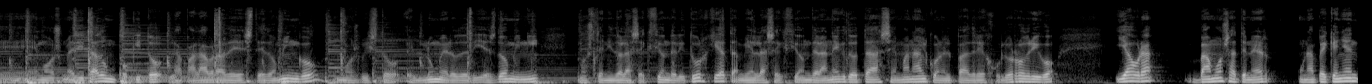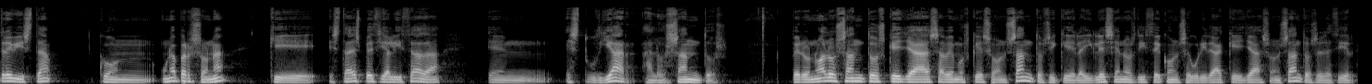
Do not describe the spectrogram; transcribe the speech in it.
Eh, hemos meditado un poquito la palabra de este domingo, hemos visto el número de Dies Domini, hemos tenido la sección de liturgia, también la sección de la anécdota semanal con el padre Julio Rodrigo, y ahora vamos a tener una pequeña entrevista con una persona que está especializada en estudiar a los santos, pero no a los santos que ya sabemos que son santos y que la Iglesia nos dice con seguridad que ya son santos, es decir,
